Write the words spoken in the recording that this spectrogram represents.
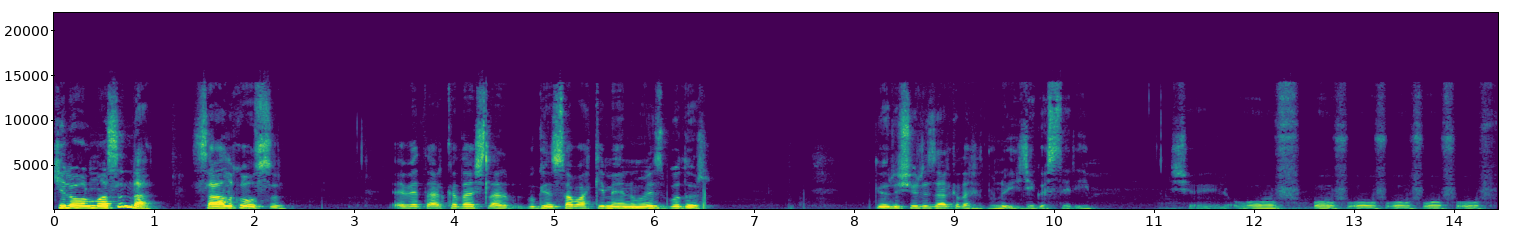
Kilo olmasın da sağlık olsun. Evet arkadaşlar bugün sabahki menümüz budur. Görüşürüz arkadaşlar. Bunu iyice göstereyim. Şöyle of of of of of of.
